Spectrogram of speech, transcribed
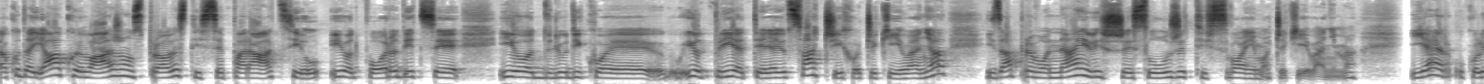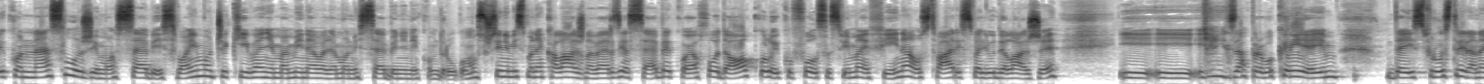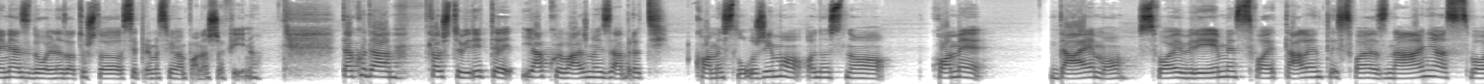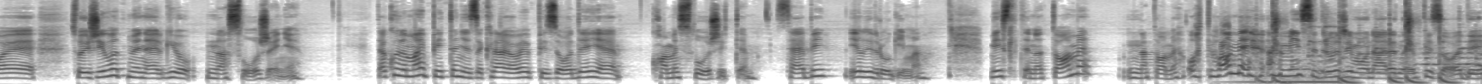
Tako da jako je važno sprovesti separaciju i od porodice i od ljudi koje, i od prijatelja i od svačih očekivanja i zapravo najviše služiti svojim očekivanjima. Jer ukoliko ne služimo sebi svojim očekivanjima, mi ne valjamo ni sebi ni nikom drugom. U suštini mi smo neka lažna verzija sebe koja hoda okolo i ko full sa svima je fina, u stvari sve ljude laže i, i, i zapravo krije im da je isfrustrirana i nezadovoljna zato što se prema svima ponaša fino. Tako da, kao što vidite, jako je važno izabrati kome služimo, odnosno kome dajemo svoje vrijeme, svoje talente, svoja znanja, svoje, svoju životnu energiju na služenje. Tako da moje pitanje za kraj ove epizode je kome služite? Sebi ili drugima? Mislite na tome, na tome, o tome, a mi se družimo u narednoj epizodi.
